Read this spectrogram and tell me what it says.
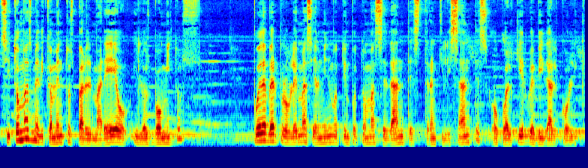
Si tomas medicamentos para el mareo y los vómitos, puede haber problemas si al mismo tiempo tomas sedantes, tranquilizantes o cualquier bebida alcohólica.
